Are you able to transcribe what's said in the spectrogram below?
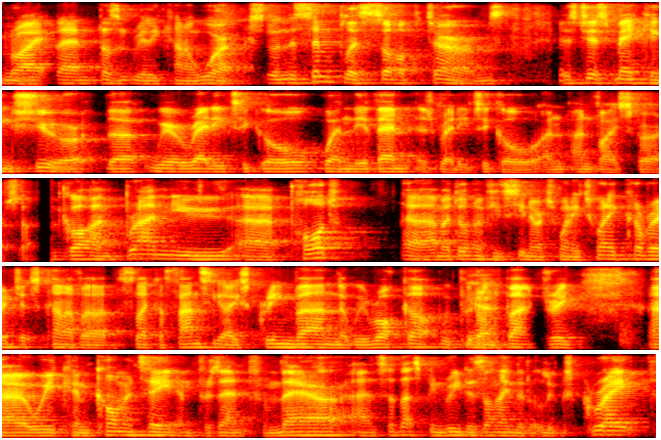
mm. right, then it doesn't really kind of work. So in the simplest sort of terms, it's just making sure that we're ready to go when the event is ready to go and, and vice versa. We've got a brand new uh, pod Um, I don't know if you've seen our 2020 coverage. It's kind of a it's like a fancy ice cream van that we rock up, we put Yeah. on the boundary. Uh, we can commentate and present from there, and so that's been redesigned and it looks great.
